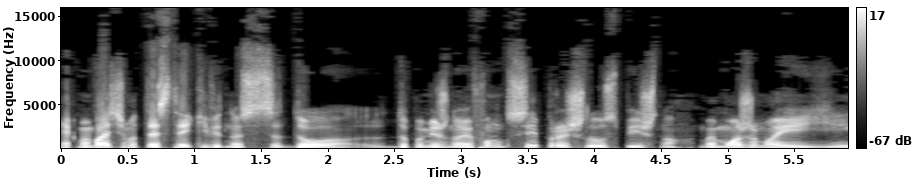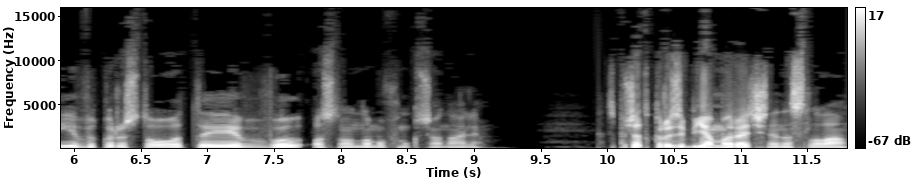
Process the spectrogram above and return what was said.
Як ми бачимо, тести, які відносяться до допоміжної функції, пройшли успішно. Ми можемо її використовувати в основному функціоналі. Спочатку розіб'ємо речення на слова.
